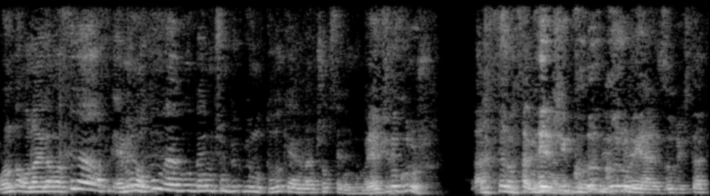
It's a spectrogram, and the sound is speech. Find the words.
Onun da onaylamasıyla artık emin oldum ve bu benim için büyük bir mutluluk yani ben çok sevindim. İçin de gurur. Benim için yani. gurur, gurur yani sonuçta.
